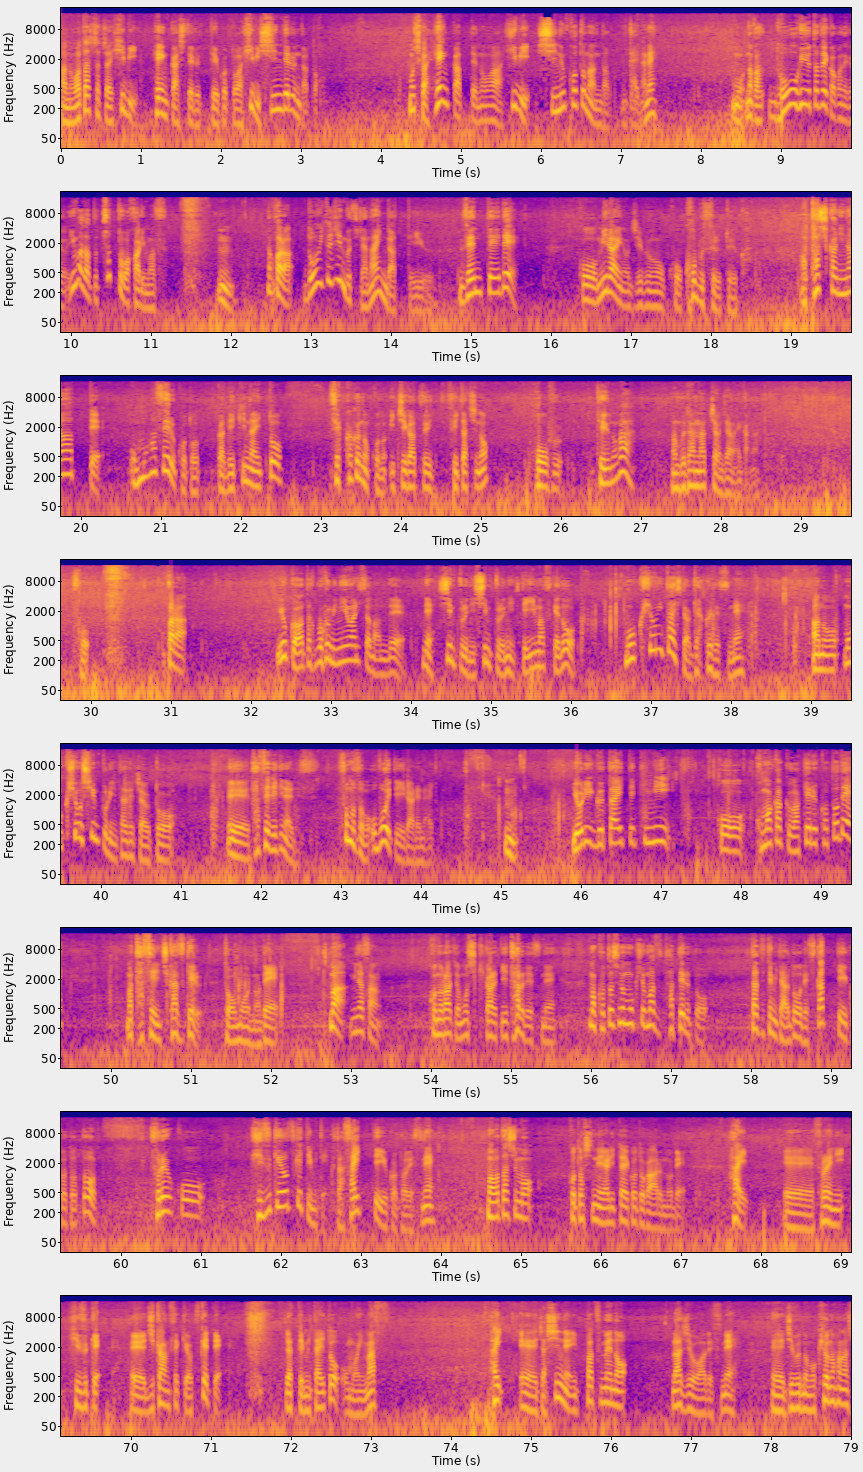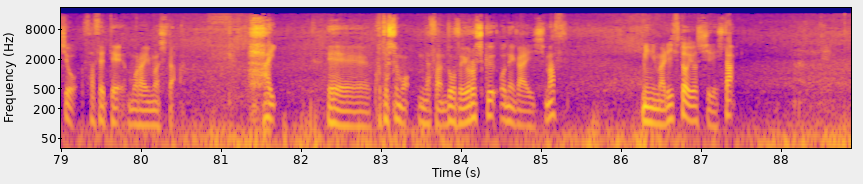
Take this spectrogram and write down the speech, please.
あの、私たちは日々変化してるっていうことは日々死んでるんだと。もしくは変化ってのは日々死ぬことなんだ、みたいなね。もうなんか、どういう例えかわかんないけど、今だとちょっとわかります。うん。だから、同一人物じゃないんだっていう前提で、こう、未来の自分をこう、鼓舞するというか、あ、確かになって思わせることができないと、せっかくのこの1月1日の抱負っていうのが、まあ、無駄になっちゃうんじゃないかなと。そう。だから、よく私、僕ミニマリストなんで、ね、シンプルにシンプルにって言いますけど、目標に対しては逆ですね。あの、目標をシンプルに立てちゃうと、えー、達成できないです。そもそも覚えていられない。うん。より具体的に、こう、細かく分けることで、まあ、達成に近づけると思うので、まあ、皆さん、このラジオもし聞かれていたらですね、まあ、今年の目標まず立てると、立ててみたらどうですかっていうことと、それをこう、日付をつけてみてくださいっていうことですね。まあ、私も今年ね、やりたいことがあるので、はい、えー、それに日付、えー、時間設計をつけて、やってみたいと思います。はい、えー、じゃあ新年一発目のラジオはですね、えー、自分の目標の話をさせてもらいました。はい、えー、今年も皆さんどうぞよろしくお願いします。ミニマリストヨッシーでした。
